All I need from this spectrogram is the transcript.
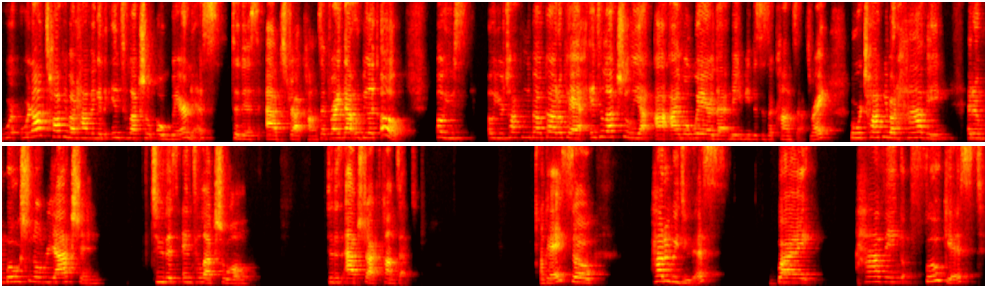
we're, we're not talking about having an intellectual awareness to this abstract concept, right? That would be like, oh, oh, you oh, you're talking about God. Okay, intellectually, I, I'm aware that maybe this is a concept, right? But we're talking about having an emotional reaction to this intellectual, to this abstract concept. Okay, so how do we do this? By having focused,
